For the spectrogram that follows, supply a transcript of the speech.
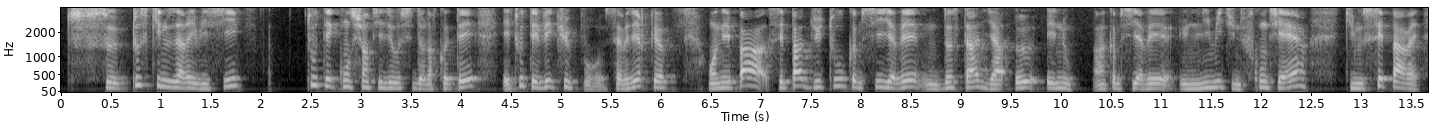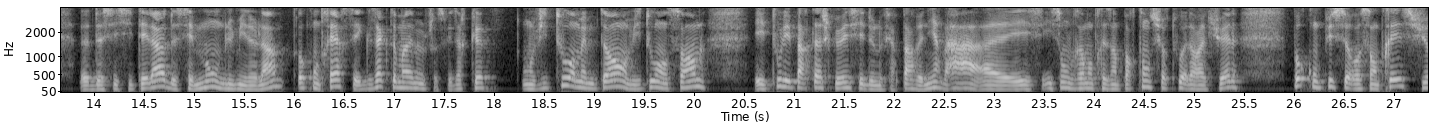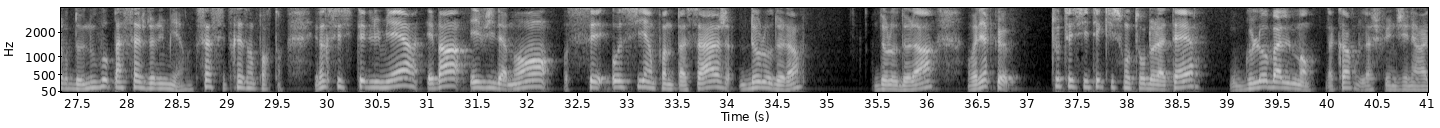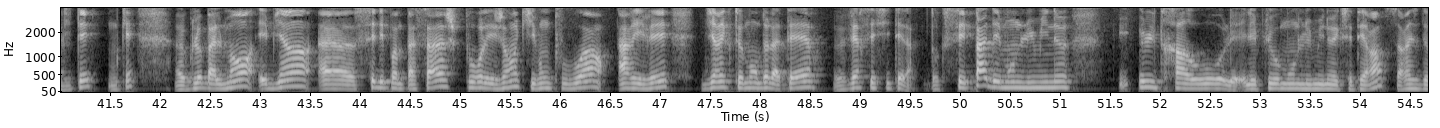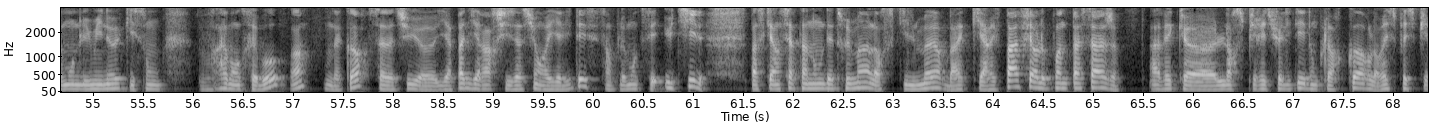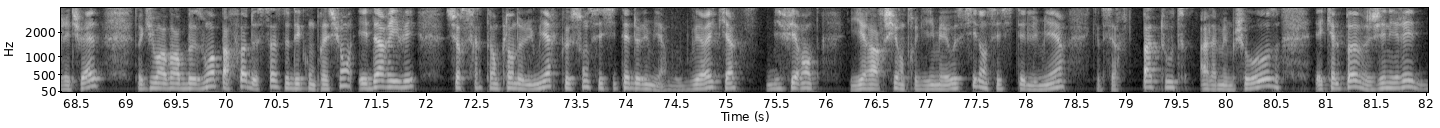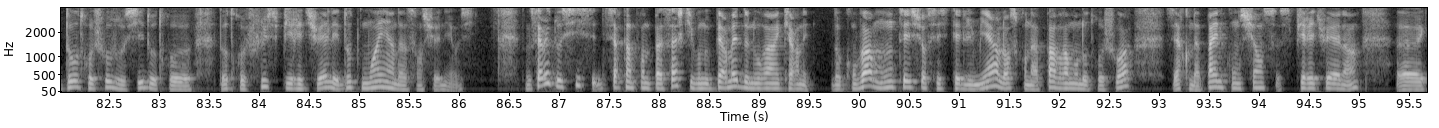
tout ce qui nous arrive ici, tout est conscientisé aussi de leur côté et tout est vécu pour eux. Ça veut dire que on n'est pas, c'est pas du tout comme s'il y avait deux stades, il y a eux et nous, hein, comme s'il y avait une limite, une frontière qui nous séparait euh, de ces cités-là, de ces mondes lumineux-là. Au contraire, c'est exactement la même chose. C'est-à-dire que on vit tout en même temps, on vit tout ensemble, et tous les partages qu'eux essaient de nous faire parvenir, bah, euh, ils sont vraiment très importants, surtout à l'heure actuelle, pour qu'on puisse se recentrer sur de nouveaux passages de lumière. Donc ça, c'est très important. Et donc ces cités de lumière, eh ben, évidemment, c'est aussi un point de passage de l'au-delà. De l'au-delà, on va dire que toutes les cités qui sont autour de la Terre, globalement, d'accord? Là, je fais une généralité, ok? Euh, Globalement, eh bien, euh, c'est des points de passage pour les gens qui vont pouvoir arriver directement de la Terre vers ces cités-là. Donc, c'est pas des mondes lumineux ultra hauts, les, plus hauts mondes lumineux, etc. Ça reste des mondes lumineux qui sont vraiment très beaux, hein d'accord? Ça là-dessus, euh, il n'y a pas de hiérarchisation en réalité, c'est simplement que c'est utile parce qu'il y a un certain nombre d'êtres humains, lorsqu'ils meurent, bah, qui n'arrivent pas à faire le point de passage avec euh, leur spiritualité, donc leur corps, leur esprit spirituel. Donc ils vont avoir besoin parfois de sas de décompression et d'arriver sur certains plans de lumière que sont ces cités de lumière. Vous verrez qu'il y a différentes hiérarchies entre guillemets aussi dans ces cités de lumière, qu'elles servent pas toutes à la même chose et qu'elles peuvent générer d'autres choses aussi, d'autres flux spirituels et d'autres moyens d'ascensionner aussi. Donc ça va être aussi certains points de passage qui vont nous permettre de nous réincarner. Donc on va monter sur ces cités de lumière lorsqu'on n'a pas vraiment d'autre choix, c'est-à-dire qu'on n'a pas une conscience spirituelle. Hein, euh,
